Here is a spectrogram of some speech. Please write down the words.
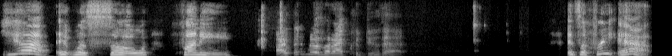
Yeah, it was so funny. I didn't know that app could do that. It's a free app.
